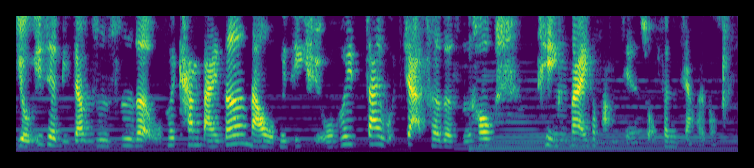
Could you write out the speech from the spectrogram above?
有一些比较知识的，我会看白的，然后我会进去，我会在我驾车的时候听那一个房间所分享的东西。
